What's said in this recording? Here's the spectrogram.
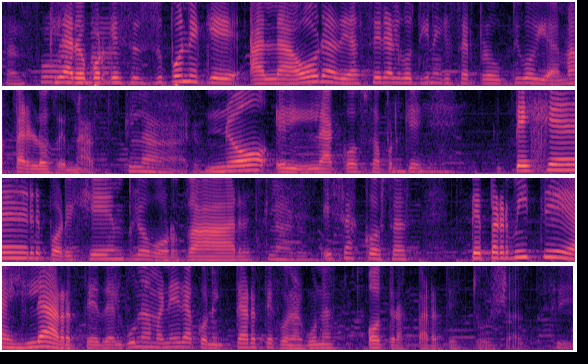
tal forma. Claro, porque se supone que a la hora de hacer algo tiene que ser productivo y además para los demás. Claro. No el- la cosa, porque tejer, por ejemplo, bordar, Claro. esas cosas te permite aislarte, de alguna manera conectarte con algunas otras partes tuyas, Sí,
